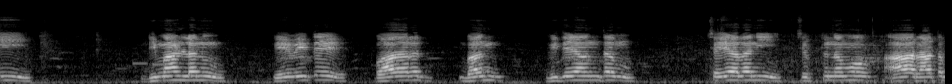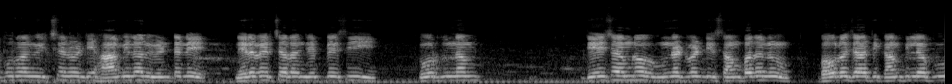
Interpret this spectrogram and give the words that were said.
ఈ డిమాండ్లను ఏవైతే భారత్ బంద్ విజయవంతం చేయాలని చెప్తున్నామో ఆ రాతపూర్వంగా ఇచ్చినటువంటి హామీలను వెంటనే నెరవేర్చాలని చెప్పేసి కోరుతున్నాం. దేశంలో ఉన్నటువంటి సంపదను బహుళజాతి కంపెనీలకు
